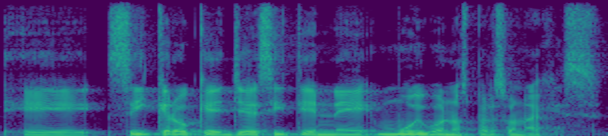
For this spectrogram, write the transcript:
Eh, sí creo que Jesse tiene muy buenos personajes.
